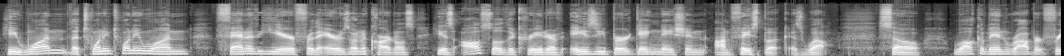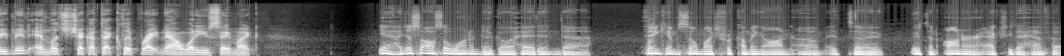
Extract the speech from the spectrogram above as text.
he won the 2021 Fan of the Year for the Arizona Cardinals. He is also the creator of AZ Bird Gang Nation on Facebook as well. So welcome in Robert Freedman, and let's check out that clip right now. What do you say, Mike? Yeah, I just also wanted to go ahead and uh, thank him so much for coming on. Um, it's a it's an honor actually to have uh,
